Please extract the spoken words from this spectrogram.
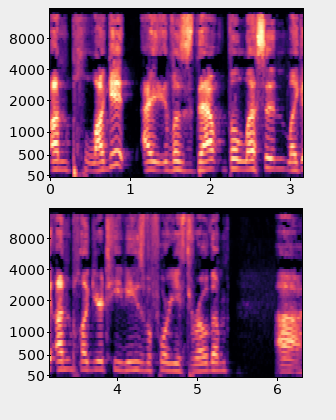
unplug it. I was that the lesson, like unplug your TVs before you throw them. Uh,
